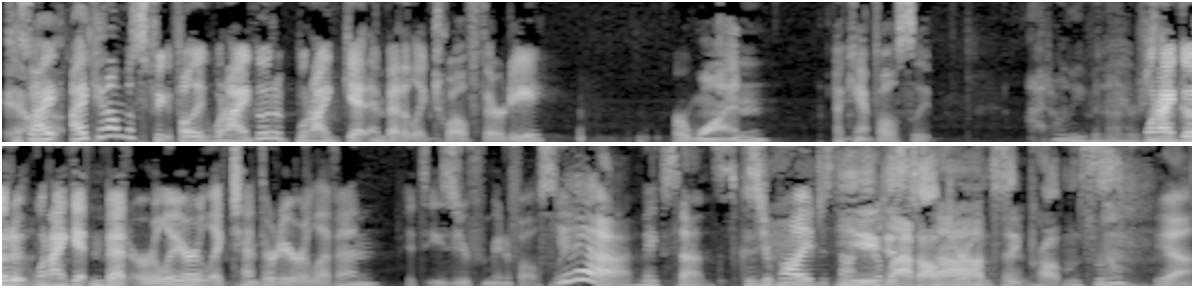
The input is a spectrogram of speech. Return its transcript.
Because I, I can almost feel like when I go to when I get in bed at like twelve thirty or one, I can't fall asleep. I don't even understand. When I go to that. when I get in bed earlier, like ten thirty or eleven, it's easier for me to fall asleep. yeah, makes sense because you're probably just on you your just laptop. solved your own sleep problems. Yeah,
